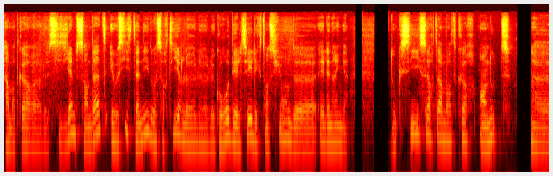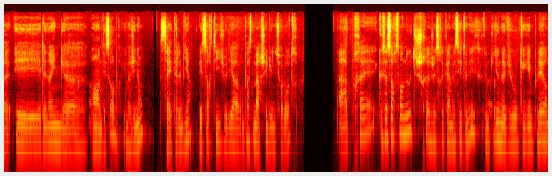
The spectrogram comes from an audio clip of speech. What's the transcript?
Armored Core, euh, le sixième, sans date. Et aussi, cette année, doit sortir le, gros DLC, l'extension de Elden Ring. Donc, s'ils sortent Armored Core en août euh, et Elden Ring en décembre, imaginons, ça étale bien les sorties. Je veux dire, elles vont pas se marcher l'une sur l'autre. Après, que ça sorte en août, je serais, je serais quand même assez étonné. parce que Comme tu dis, on a vu aucun gameplay, on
